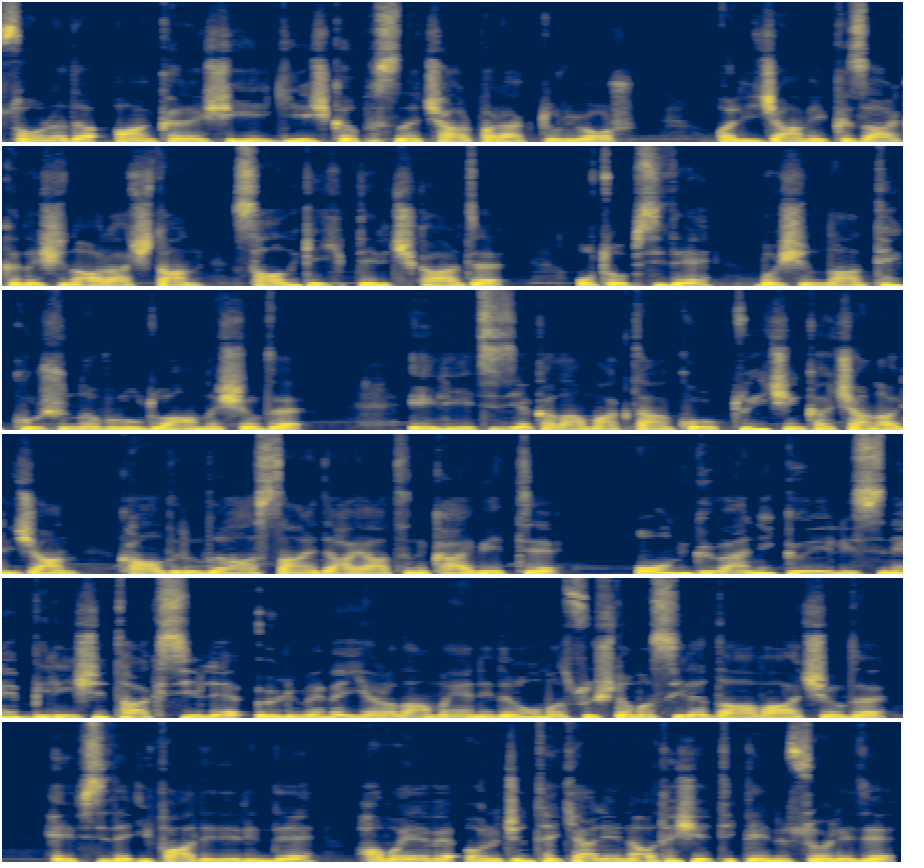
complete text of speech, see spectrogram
sonra da Ankara şehir giriş kapısına çarparak duruyor. Alican ve kız arkadaşını araçtan sağlık ekipleri çıkardı. Otopside başından tek kurşunla vurulduğu anlaşıldı. Ehliyetsiz yakalanmaktan korktuğu için kaçan Alican kaldırıldığı hastanede hayatını kaybetti. 10 güvenlik görevlisine bilinçli taksirle ölüme ve yaralanmaya neden olma suçlamasıyla dava açıldı. Hepsi de ifadelerinde havaya ve aracın tekerlerine ateş ettiklerini söyledi.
